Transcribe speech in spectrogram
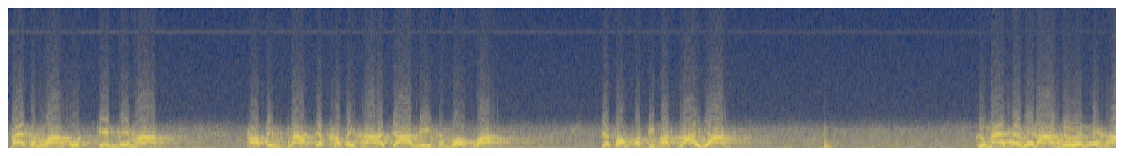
แม้ท่านวางกฎเกณฑ์ไว้มาก ถ้าเป็นพระจะเข้าไปหาอาจารย์นี่ท่านบอกว่า จะต้องปฏิบัติหลายอย่าง คือแม้แต่เวลาเดินไปหา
